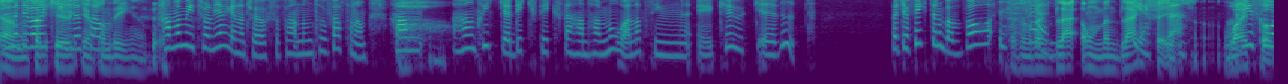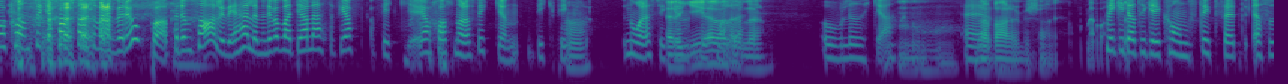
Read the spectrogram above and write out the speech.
Nej, men det var en kille som-. Han var med i Trolljägarna tror jag också för han, de tog fast honom. Han, han skickar dickpics när han har målat sin eh, kuk eh, vit. För att jag fick den och bara vad i helvete? bla- omvänd blackface. Och det är så konstigt, jag fattar inte vad det beror på. För de sa aldrig det heller men det var bara att jag läste för jag, fick, jag har fått några stycken dickpics. Ja. Några stycken Erigerad eller? olika. Mm. Eh. Vilket jag tycker är konstigt för att, alltså,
